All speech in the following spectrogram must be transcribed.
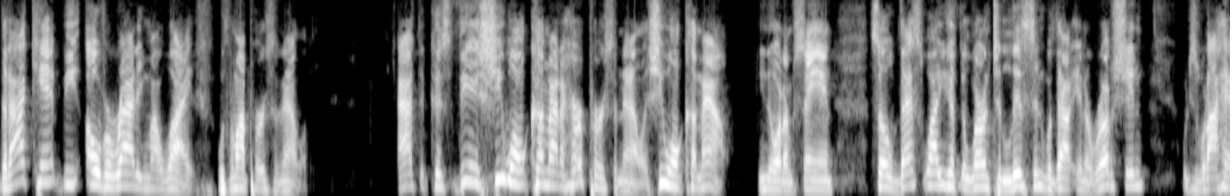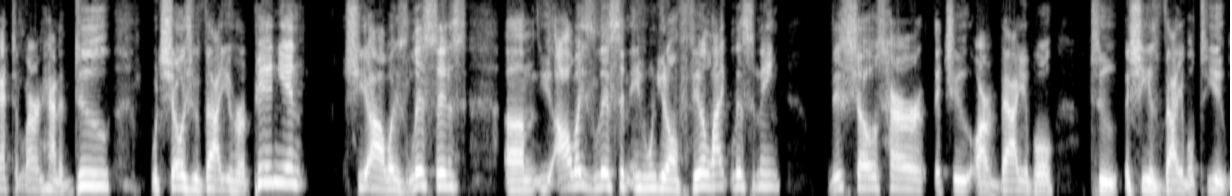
that I can't be overriding my wife with my personality. After because then she won't come out of her personality. She won't come out. You know what I'm saying? So that's why you have to learn to listen without interruption, which is what I had to learn how to do which shows you value her opinion. She always listens. Um, you always listen, even when you don't feel like listening. This shows her that you are valuable to that she is valuable to you.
